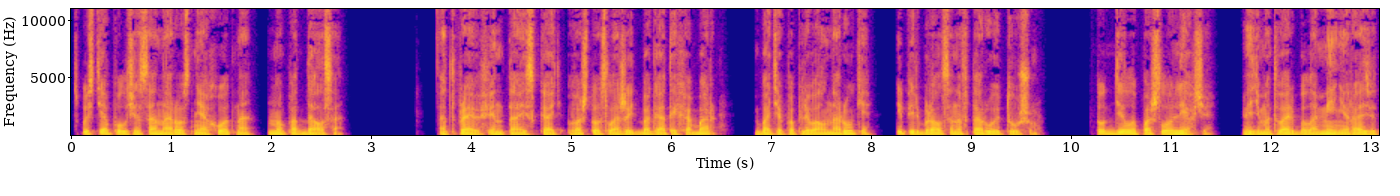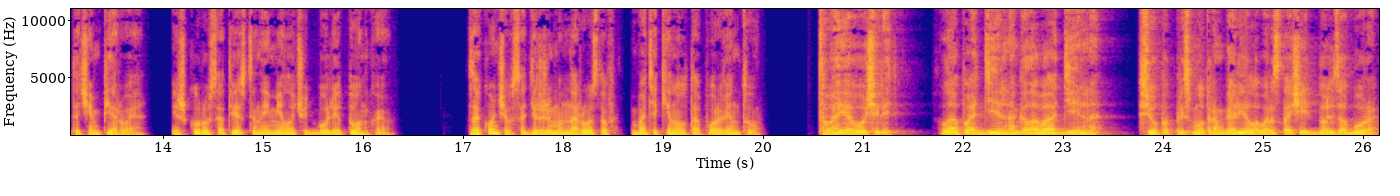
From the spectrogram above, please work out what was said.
Спустя полчаса нарост неохотно, но поддался. Отправив винта искать, во что сложить богатый хабар, батя поплевал на руки и перебрался на вторую тушу. Тут дело пошло легче. Видимо, тварь была менее развита, чем первая, и шкуру, соответственно, имела чуть более тонкую. Закончив содержимым наростов, батя кинул топор винту. «Твоя очередь. Лапа отдельно, голова отдельно. Все под присмотром Горелого растащить вдоль забора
